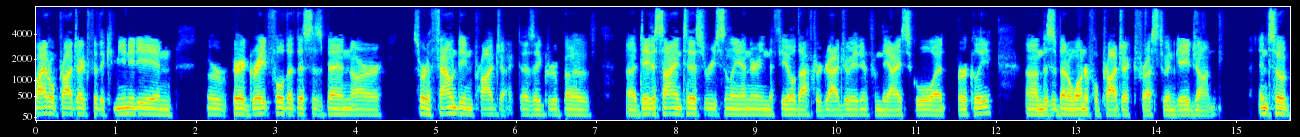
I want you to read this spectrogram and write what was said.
vital project for the community, and we're very grateful that this has been our sort of founding project as a group of uh, data scientists recently entering the field after graduating from the iSchool at Berkeley. Um, this has been a wonderful project for us to engage on. And so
